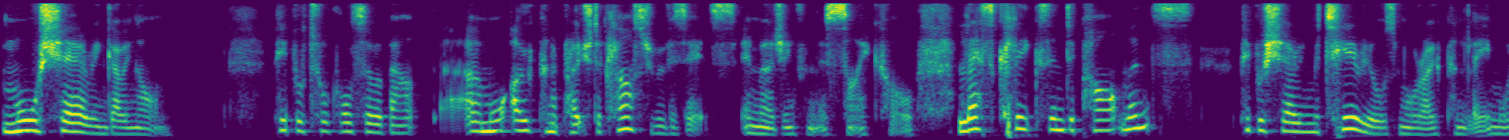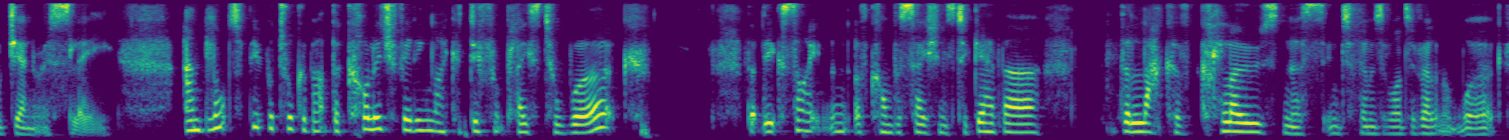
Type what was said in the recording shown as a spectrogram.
more sharing going on. People talk also about a more open approach to classroom visits emerging from this cycle, less cliques in departments, people sharing materials more openly, more generously. And lots of people talk about the college feeling like a different place to work, that the excitement of conversations together, the lack of closedness in terms of our development work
